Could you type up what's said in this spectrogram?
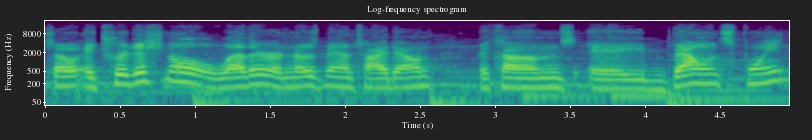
So a traditional leather or noseband tie down becomes a balance point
